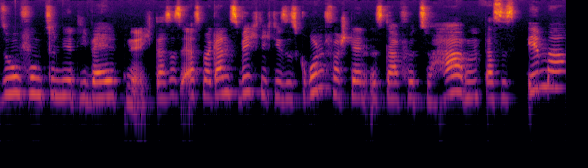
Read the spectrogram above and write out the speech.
so funktioniert die Welt nicht. Das ist erstmal ganz wichtig, dieses Grundverständnis dafür zu haben, dass es immer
